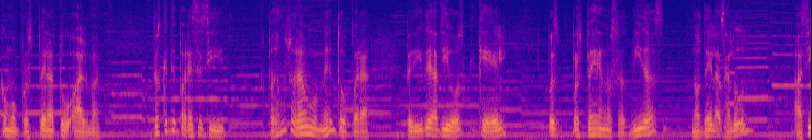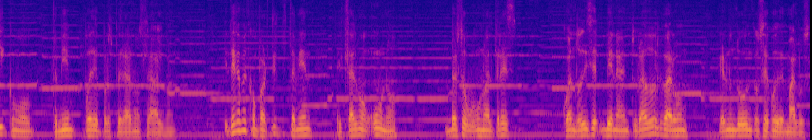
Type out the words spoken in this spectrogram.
como prospera tu alma. Entonces, ¿qué te parece si podemos orar un momento para pedirle a Dios que Él pues prospere nuestras vidas, nos dé la salud, así como también puede prosperar nuestra alma. Y déjame compartirte también el Salmo 1, verso 1 al 3, cuando dice, Bienaventurado el varón que no anduvo en consejo de malos.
